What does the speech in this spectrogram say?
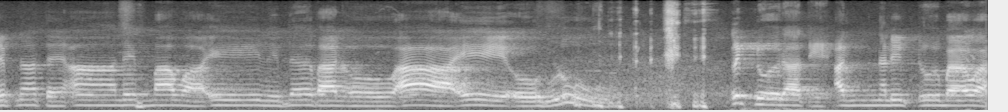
Lip na te a, lip bawa e, lip depan o, a, e, o. Dulu. lip dua da te, an, na lip dua bawa,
